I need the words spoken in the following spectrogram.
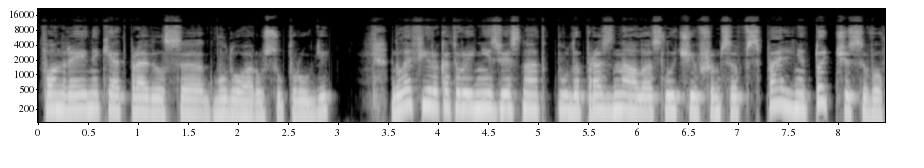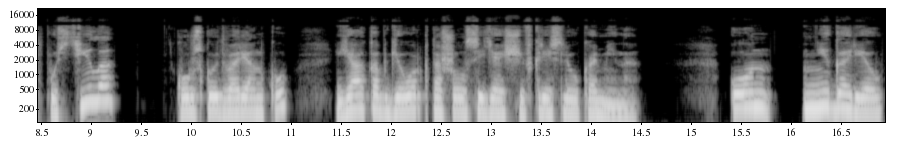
фон Рейнеке отправился к будуару супруги. Глафира, которая неизвестно откуда прознала о случившемся в спальне, тотчас его впустила Курскую дворянку Якоб Георг нашел сидящий в кресле у камина. Он не горел,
